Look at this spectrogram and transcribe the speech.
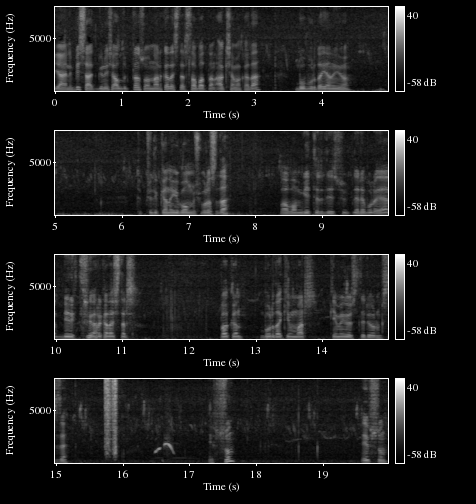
yani bir saat güneş aldıktan sonra arkadaşlar sabahtan akşama kadar bu burada yanıyor. Tüpçü dükkanı gibi olmuş burası da. Babam getirdiği sütleri buraya biriktiriyor arkadaşlar. Bakın burada kim var? Kimi gösteriyorum size. Efsun. Efsun.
